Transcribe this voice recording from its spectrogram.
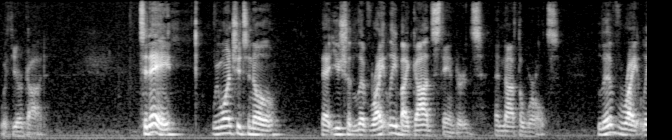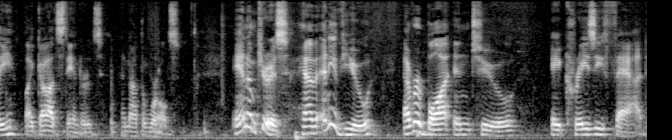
with your God. Today, we want you to know that you should live rightly by God's standards and not the world's. Live rightly by God's standards and not the world's. And I'm curious have any of you ever bought into a crazy fad?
